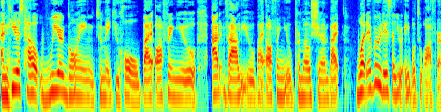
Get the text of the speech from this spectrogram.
And here's how we're going to make you whole by offering you added value, by offering you promotion, by whatever it is that you're able to offer.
